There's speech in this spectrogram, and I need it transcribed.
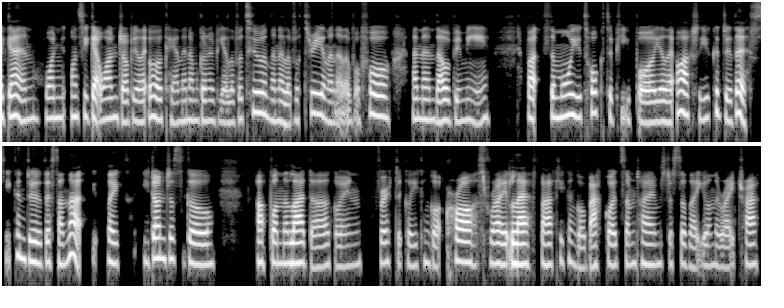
again, one once you get one job, you're like, oh, okay, and then I'm gonna be a level two, and then a level three, and then a level four, and then that would be me. But the more you talk to people, you're like, oh, actually, you could do this, you can do this and that. Like, you don't just go up on the ladder going vertical. You can go across, right, left, back. You can go backwards sometimes just so that you're on the right track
